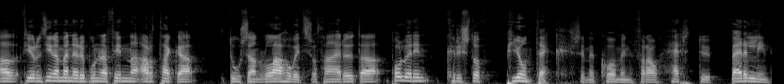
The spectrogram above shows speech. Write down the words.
að fjóruðtína menn eru búin að finna artaka Dusan Vlahovic og það er auðvitað pólverinn Kristof Pjóntek sem er komin frá Hertu Berlín.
